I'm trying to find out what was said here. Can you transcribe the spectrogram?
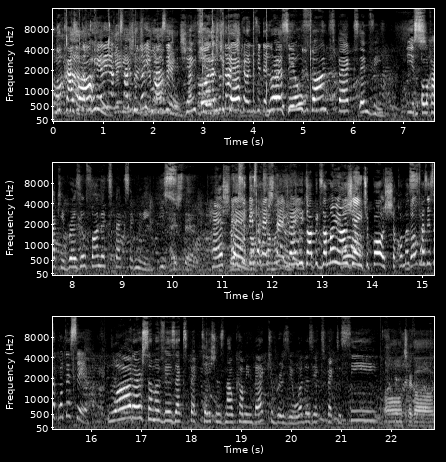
corta. caso, estamos Corre. querendo essa ajuda aí, Brasil. Gente, Bora a gente ajudar, quer a gente quer o MV dele no Brasil Brasil. Fund Specs MV. Vou Isso. colocar aqui, Brasil Fund Specs MV. Isso. Hashtag. Hashtag. Vamos subir essa hashtag, Trending gente. Topics amanhã, Ó. gente. Poxa, como assim? Vamos fazer isso acontecer. What are some of his expectations now coming back to Brazil? What does he expect to see? 어, 제가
